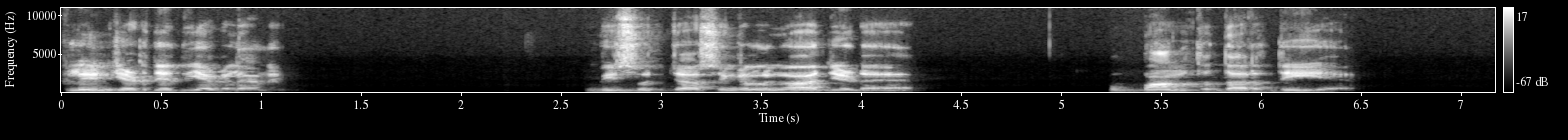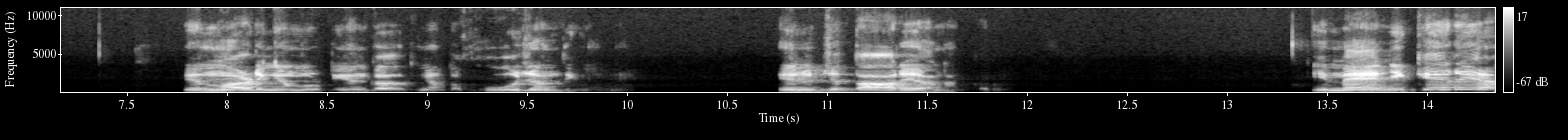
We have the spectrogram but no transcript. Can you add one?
ਕਲੀਨ ਚਿਟ ਦੇ ਦਿੱਤੀ ਅਗਲਿਆਂ ਨੇ। ਵੀ ਸੁੱਚਾ ਸਿੰਘ ਲੰਗਾ ਜਿਹੜਾ ਹੈ, ਉਹ ਪੰਥ ਦਰਦੀ ਹੈ। ਇਹ ਮਾੜੀਆਂ ਮੋਟੀਆਂ ਗਲਤੀਆਂ ਤਾਂ ਹੋ ਜਾਂਦੀਆਂ ਨੇ। ਇਹਨੂੰ ਚਿਤਾਰਿਆ ਨਾ ਇਹ ਮੈਂ ਨਹੀਂ ਕਹਿ ਰਿਹਾ।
